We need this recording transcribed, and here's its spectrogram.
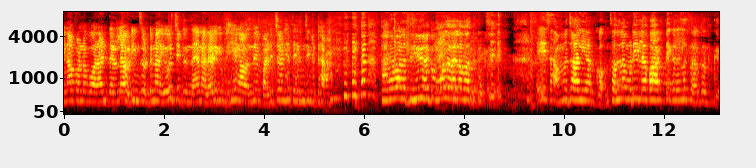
என்ன பண்ண போறான்னு தெரியல அப்படின்னு சொல்லிட்டு நான் யோசிச்சுட்டு இருந்தேன். நல்ல வேலைக்கு பிரியங்கா வந்து படிச்சோன்னே தெரிஞ்சுக்கிட்டா. பரவாயில்ல திடீர்னு போல வேலை பார்த்துச்சு ஏய் செம்ம ஜாலியா இருக்கும். சொல்ல முடியல வார்த்தைகள் எல்லாம் சொல்றதுக்கு.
